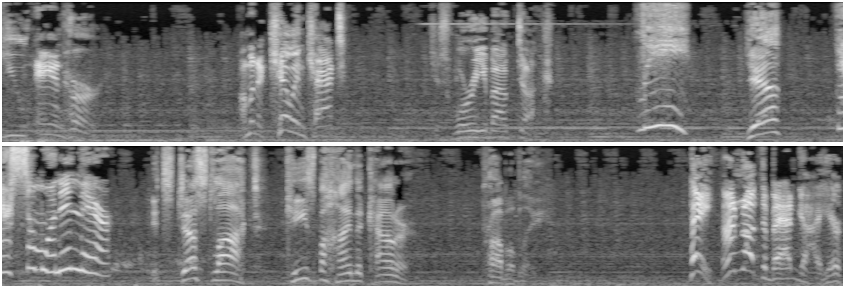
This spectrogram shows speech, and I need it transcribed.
you and her. I'm gonna kill him, Cat. Just worry about Duck. Lee! Yeah? There's someone in there! It's just locked. Keys behind the counter. Probably. Hey, I'm not the bad guy here.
